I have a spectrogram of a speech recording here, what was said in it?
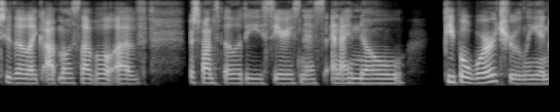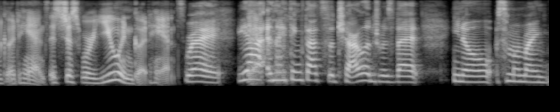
to the like utmost level of responsibility, seriousness, and I know people were truly in good hands. It's just were you in good hands? Right. Yeah, Yeah. And I think that's the challenge was that, you know, some of my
